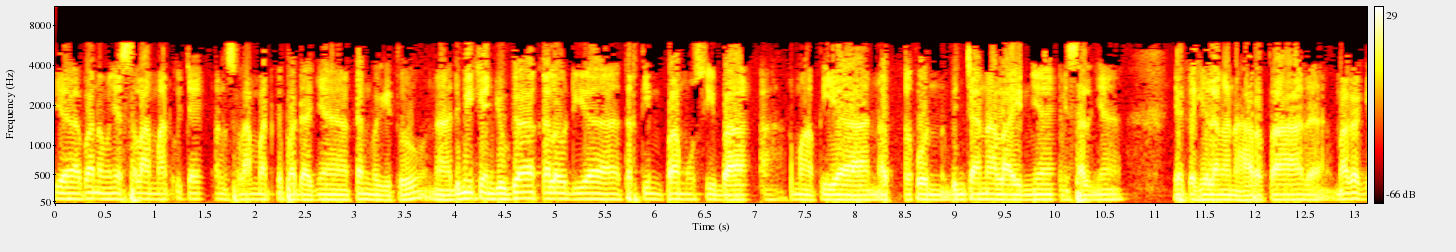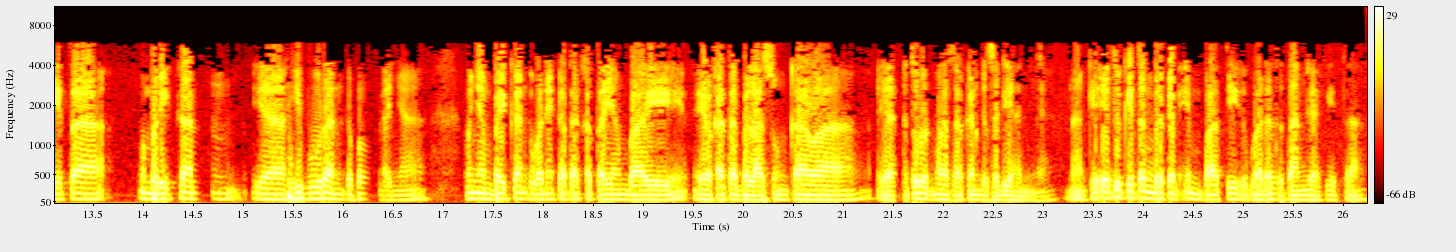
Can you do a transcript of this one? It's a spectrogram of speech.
ya apa namanya selamat ucapan selamat kepadanya kan begitu. Nah demikian juga kalau dia tertimpa musibah kematian ataupun bencana lainnya misalnya ya kehilangan harta, maka kita memberikan ya hiburan kepadanya, menyampaikan kepada kata-kata yang baik, ya kata belasungkawa, ya turut merasakan kesedihannya. Nah, itu kita memberikan empati kepada tetangga kita.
